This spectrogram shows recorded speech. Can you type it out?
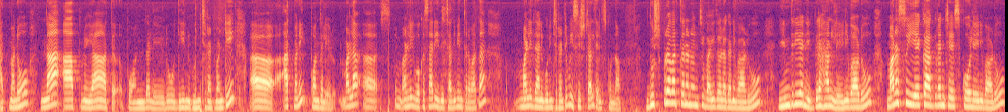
ఆత్మను నా ఆప్నుయాత్ పొందలేడు. దీని గురించినటువంటి ఆత్మని పొందలేడు. మళ్ళా మళ్ళీ ఒకసారి ఇది చదివిన తర్వాత మళ్ళీ దాని గురించినటువంటి విశిష్టాలు తెలుసుకుందాం. దుష్ప్రవర్తన నుంచి వైదొలగనివాడు ఇంద్రియ నిగ్రహం లేనివాడు మనస్సు ఏకాగ్రం చేసుకోలేనివాడు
